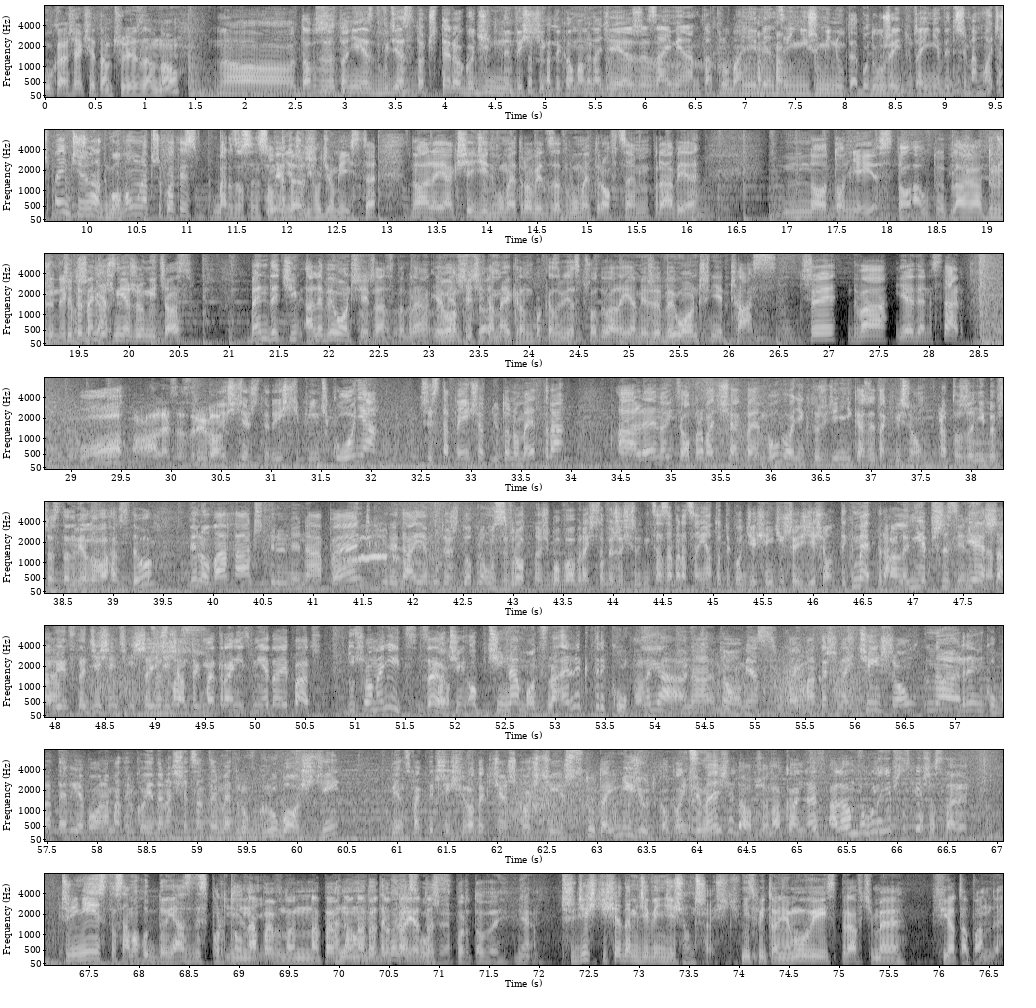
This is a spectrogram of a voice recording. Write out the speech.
Łukasz, jak się tam czujesz ze mną? No, dobrze, że to nie jest 24-godzinny wyścig, tylko mam nadzieję, że zajmie nam ta próba nie więcej niż minutę, bo dłużej tutaj nie wytrzymam. Chociaż powiem Ci, że nad głową na przykład jest bardzo sensownie, Ja jeżeli chodzi o miejsce. No ale jak siedzi dwumetrowiec za dwumetrowcem prawie, no to nie jest to auto dla drużyny Czy ty koszykarskiej. będziesz mierzył mi czas? Będę ci, ale wyłącznie czas, dobra? Ja wiem, Wyłącznie że ci czas. tam ekran pokazuje z przodu, ale ja mierzę wyłącznie czas. 3, 2, 1, start. O, ale zazrywa. 245 kłonia, 350 Nm, ale no i co, prowadzi się jak BMW, bo niektórzy dziennikarze tak piszą. A to, że niby przez ten wielowahacz z tyłu? Wielowahacz, tylny napęd, który daje mu też dobrą zwrotność, bo wyobraź sobie, że średnica zawracania to tylko 10,6 metra. Ale nie Więc przyspiesza, naprawdę- więc te 10,6 Przecież masz- metra nic mi nie daje. Patrz, duszone nic, zero. Bo ci obcina moc na elektryku. Ale jak? Czemu? Natomiast słuchaj, ma też najcieńszą na rynku baterię, bo ona ma tylko 11 cm grubości, więc faktycznie środek ciężkości jest tutaj niziutko. Kończymy? Się dobrze, no koniec, ale on w ogóle nie przyspiesza, stary. Czyli nie jest to samochód do jazdy I sportowej. na pewno, na Ale pewno on do nawet do, tego nie kaja służy. też sportowej. Nie. 37,96. Nic mi to nie mówi, sprawdźmy Fiata Pandę.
